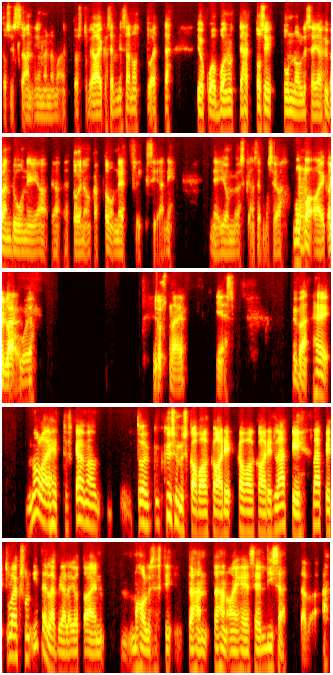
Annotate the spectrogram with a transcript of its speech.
tosissaan nimenomaan, että tuossa tuli aikaisemmin sanottu, että joku on voinut tehdä tosi tunnollisen ja hyvän duunin ja, ja, ja toinen on katsonut Netflixiä, niin ne ei ole myöskään semmoisia lupa-aikatauluja. Just näin. Yes. Hyvä. Hei, me ollaan ehditty käymään tuo kysymyskavalkaadit läpi, läpi. Tuleeko sinulla itsellä vielä jotain mahdollisesti tähän, tähän aiheeseen lisättävää?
